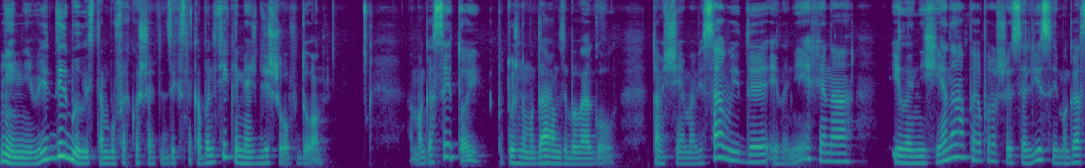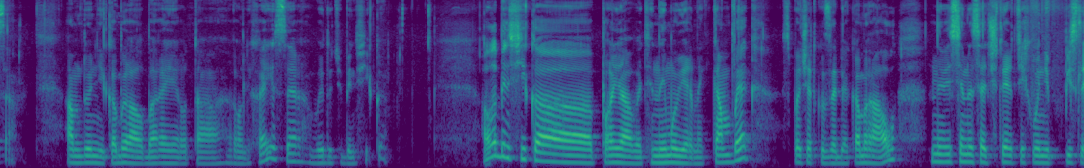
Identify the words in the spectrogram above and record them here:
Ні, ні, від, відбились. Там був рикошет від захисника Бенфіки, м'яч дійшов до Магаси, той потужним ударом забиває гол. Там ще Мавіса вийде, Іленіхена, Іленіхена, перепрошую, Саліса і Магаса. Амдоні, Кабрал, Барейро та Ролі Хейсер вийдуть у Бенфіки. Але Бенфіка проявить неймовірний камбек. Спочатку заб'є Камрал на 84-й хвилині після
